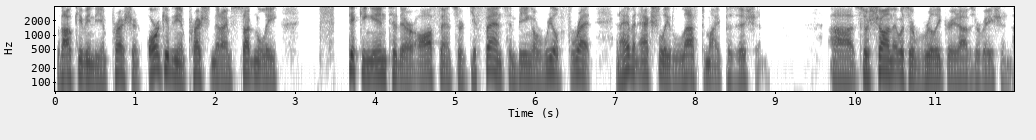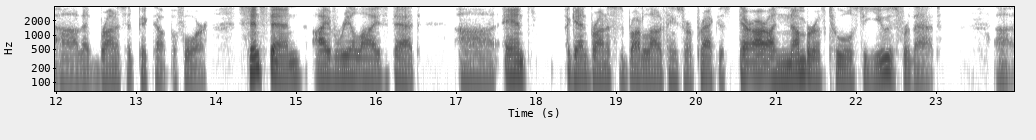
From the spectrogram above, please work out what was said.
without giving the impression, or give the impression that I'm suddenly sticking into their offense or defense and being a real threat. And I haven't actually left my position. Uh, so, Sean, that was a really great observation uh, that Bronis had picked out before. Since then, I've realized that, uh, and again, Bronis has brought a lot of things to our practice. There are a number of tools to use for that. Uh,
